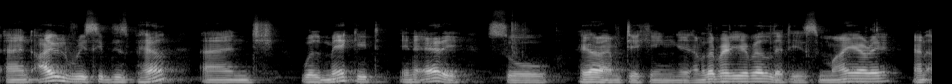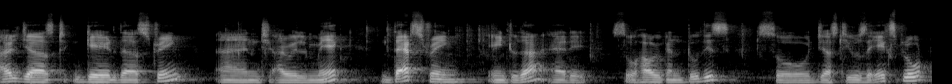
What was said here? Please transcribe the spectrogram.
and i will receive this val and will make it in array. So here i am taking another variable that is my array and i'll just get the string and i will make that string into the array. So how you can do this? So just use the explode.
